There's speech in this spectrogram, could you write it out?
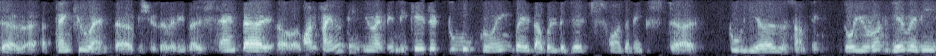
sir. Uh, thank you and uh, wish you the very best. And uh, uh, one final thing, you had indicated to growing by double digits for the next uh, two years or something. Though you don't give any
